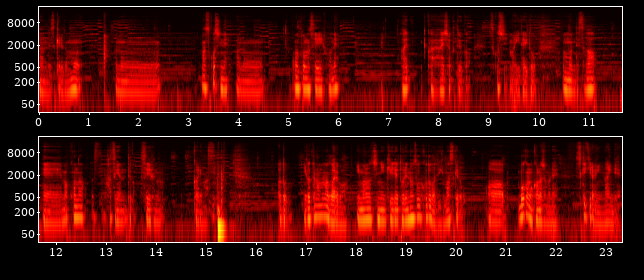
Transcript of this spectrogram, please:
なんですけれども、あのー、まあ、少しね、あのー、本当のセリフをね、はい、拝借というか、少し、まあ、言いたいと思うんですが、えー、まあ、こんな発言というか、セリフのがあります。あと、苦手なものがあれば、今のうちに消えて取り除くことができますけど、あ僕も彼女もね、好き嫌いないんで、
